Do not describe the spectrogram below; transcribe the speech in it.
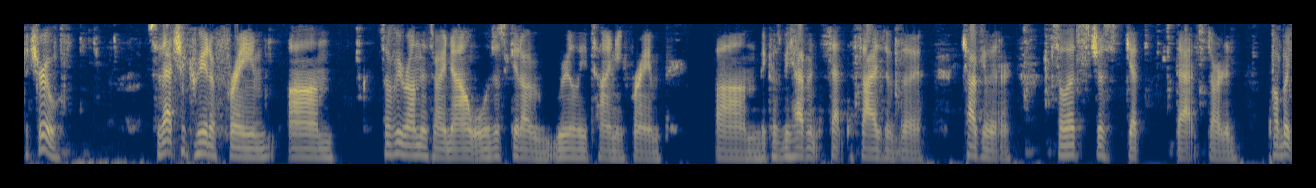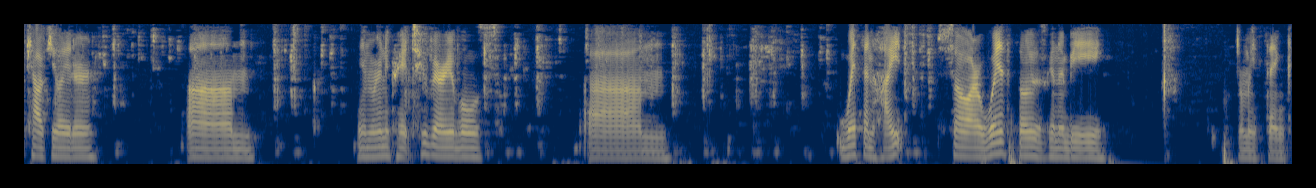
to true. So that should create a frame. Um, so if we run this right now, we'll just get a really tiny frame um, because we haven't set the size of the calculator. So let's just get that started public calculator. Um, and we're going to create two variables um, width and height. So our width is going to be let me think.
